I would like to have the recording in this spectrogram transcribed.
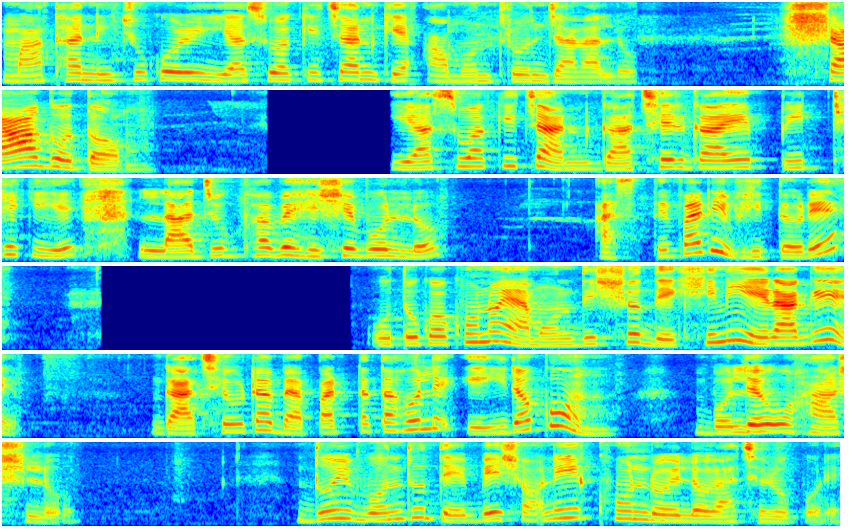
মাথা নিচু করে ইয়াসুয়াকি চানকে আমন্ত্রণ জানালো। স্বাগতম! ইয়াসুয়াকি চান গাছের গায়ে পিঠ ঠেকিয়ে লাজুকভাবে হেসে বলল, আসতে পারি ভিতরে? ও তো কখনো এমন দৃশ্য দেখিনি এর আগে। গাছে ওটা ব্যাপারটা তাহলে এই রকম? বলে ও হাসল। দুই বন্ধুতে বেশ অনেকক্ষণ রইল গাছের উপরে।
